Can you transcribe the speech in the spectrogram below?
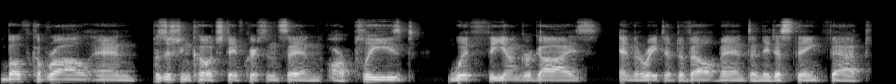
Both Cabral and position coach Dave Christensen are pleased with the younger guys and the rate of development, and they just think that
